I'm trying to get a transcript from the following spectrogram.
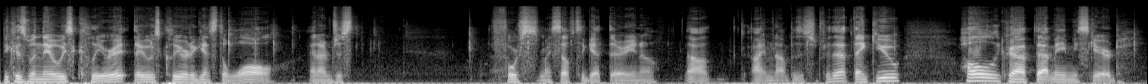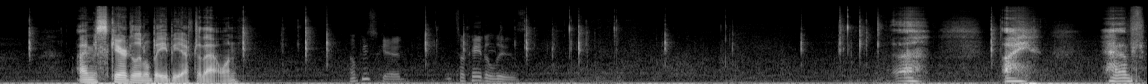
because when they always clear it, they always clear it against the wall, and I'm just force myself to get there. You know. Oh, I'm not positioned for that. Thank you. Holy crap! That made me scared. I'm a scared little baby after that one. Don't be scared. It's okay to lose. Uh, I have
